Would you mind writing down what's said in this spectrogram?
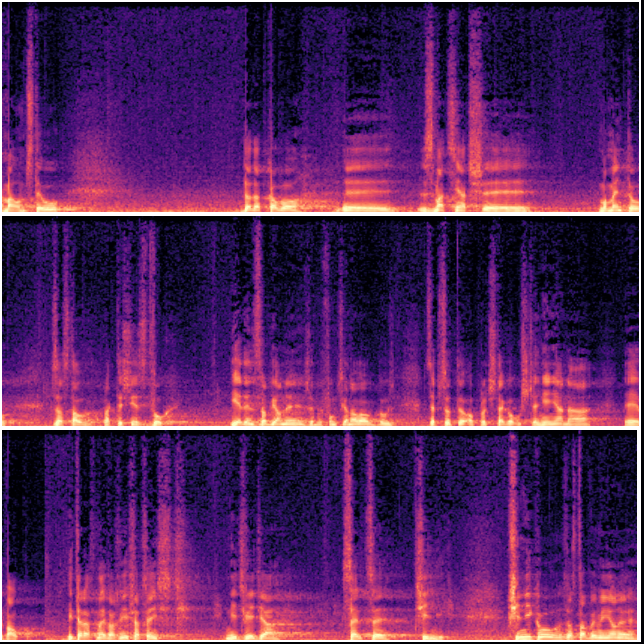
małą z tyłu. Dodatkowo y, wzmacniacz y, momentu został praktycznie z dwóch. Jeden zrobiony, żeby funkcjonował, był zepsuty oprócz tego uszczelnienia na y, wałku. I teraz najważniejsza część niedźwiedzia, serce, silnik. W silniku został wymieniony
